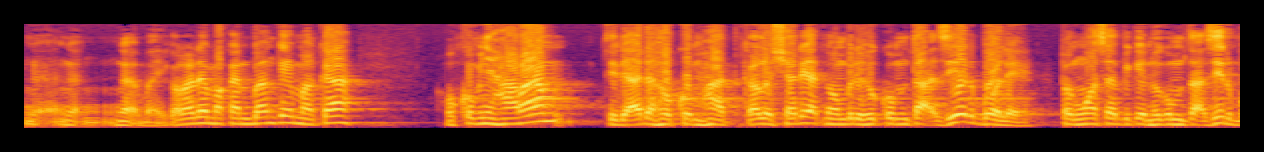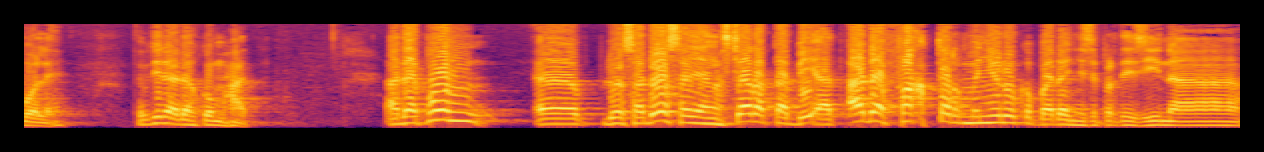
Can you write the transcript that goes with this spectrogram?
enggak, enggak, enggak baik. Kalau ada makan bangkai maka hukumnya haram, tidak ada hukum had. Kalau syariat memberi hukum takzir boleh. Penguasa bikin hukum takzir boleh. Tapi tidak ada hukum had. Adapun eh, dosa-dosa yang secara tabiat ada faktor menyuruh kepadanya seperti zina,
